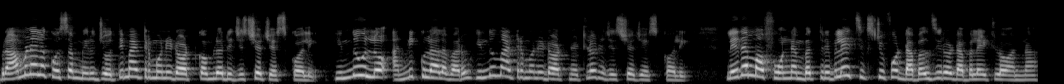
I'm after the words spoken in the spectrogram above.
బ్రాహ్మణుల కోసం మీరు జ్యోతి మ్యాట్రిమోని డాట్ కామ్లో రిజిస్టర్ చేసుకోవాలి. హిందువుల్లో అన్ని కులాల వారు హిందూ మ్యాట్రిమోని డాట్ నెట్లో రిజిస్టర్ చేసుకోవాలి. లేదా మా phone number triple eight six two four double zero double ఎయిట్లో అన్న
